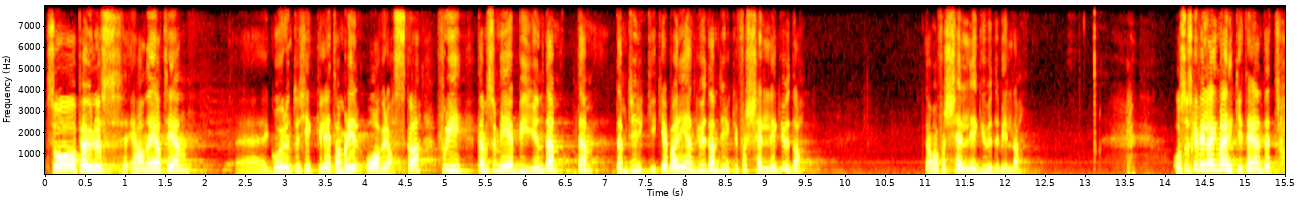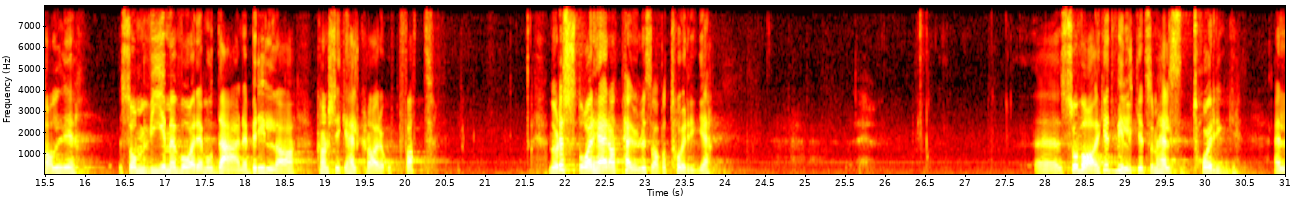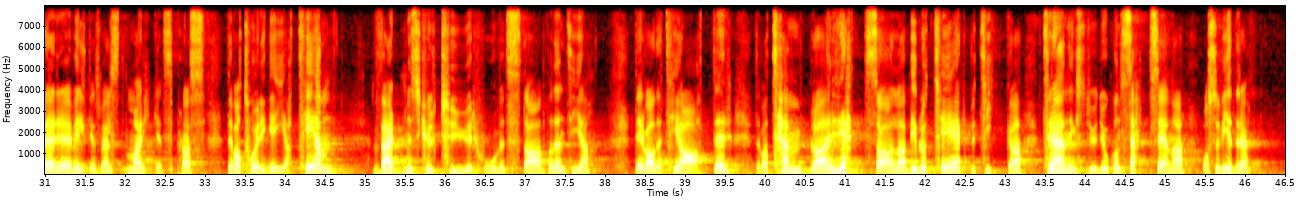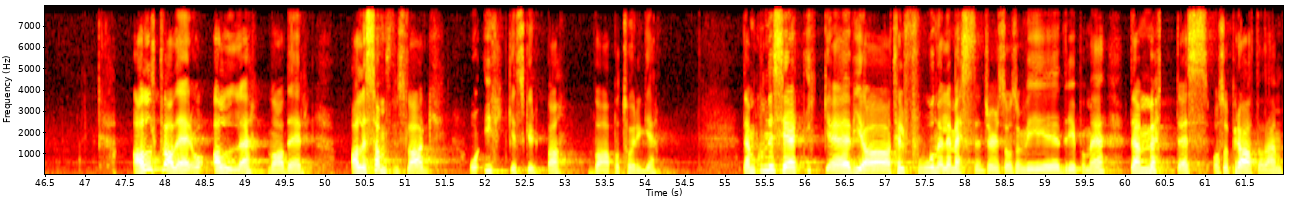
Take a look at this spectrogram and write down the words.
Så Paulus han er i Aten, går rundt og kikker litt. Han blir overraska, fordi de som er i byen, de, de, de dyrker ikke bare én gud, de dyrker forskjellige guder. De har forskjellige gudebilder. Og så skal vi legge merke til en detalj som vi med våre moderne briller kanskje ikke helt klarer å oppfatte. Når det står her at Paulus var på torget, eh, så var det ikke et hvilket som helst torg eller hvilken som helst markedsplass. Det var torget i Aten, verdens kulturhovedstad på den tida. Der var det teater, det var templer, rettssaler, bibliotek, butikker, treningsstudio, konsertscener osv. Alt var der, og alle var der. Alle samfunnslag og yrkesgrupper var på torget. De kommuniserte ikke via telefon eller Messenger, sånn som vi driver på med. De møttes, og så prata de,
